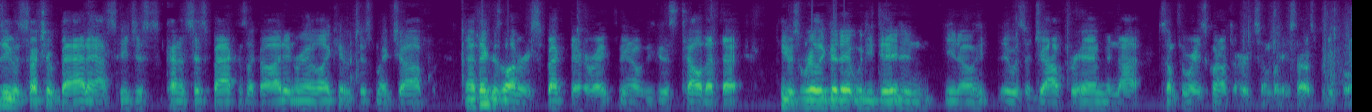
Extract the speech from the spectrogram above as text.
he was such a badass, he just kind of sits back and is like, oh, I didn't really like it. It was just my job. And I think there's a lot of respect there, right? You know, you can just tell that that he was really good at what he did, and you know, he, it was a job for him and not something where he's going out to hurt somebody. So that was pretty cool.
